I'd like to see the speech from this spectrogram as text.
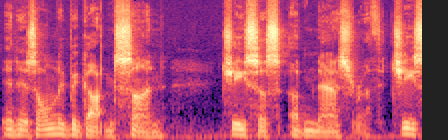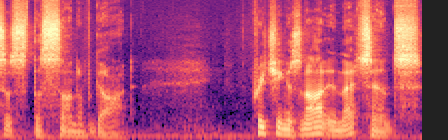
in His only begotten Son, Jesus of Nazareth, Jesus the Son of God. Preaching is not, in that sense,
